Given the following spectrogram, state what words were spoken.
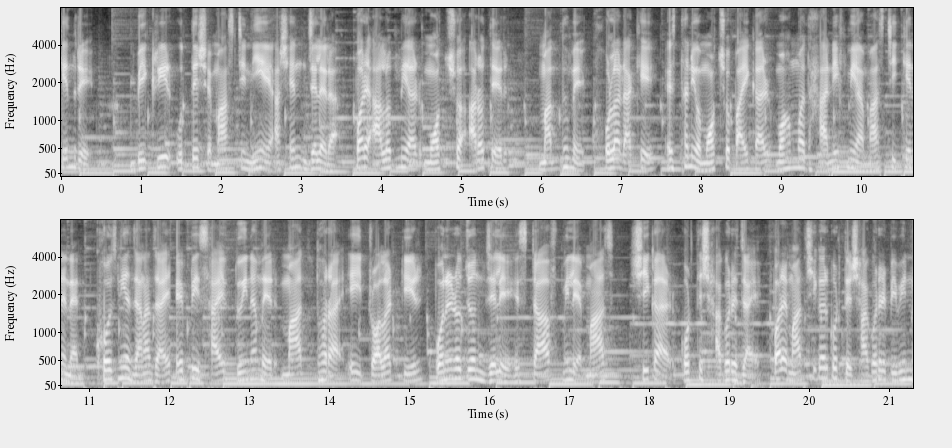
কেন্দ্রে বিক্রির উদ্দেশ্যে মাছটি নিয়ে আসেন জেলেরা। পরে আলম মিয়ার মৎস্য আড়তের মাধ্যমে খোলা ডাকে স্থানীয় মৎস্য পাইকার মোহাম্মদ হানিফ মিয়া মাছটি কিনে নেন। খোঁজ নিয়ে জানা যায়, এফবি সাইফ দুই নামের মাছ ধরা এই ট্রলারটির পনেরো জন জেলে স্টাফ মিলে মাছ শিকার করতে সাগরে যায়। পরে মাছ শিকার করতে সাগরের বিভিন্ন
